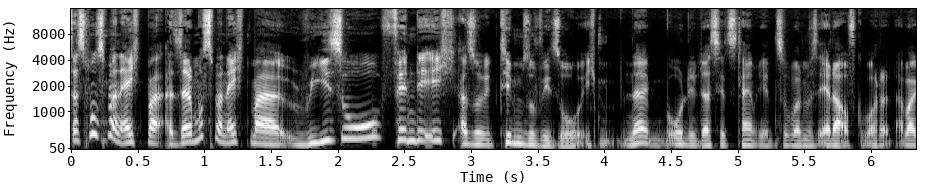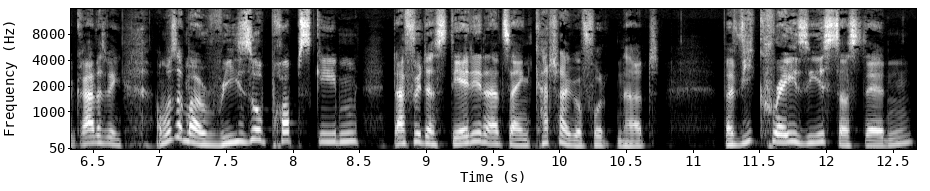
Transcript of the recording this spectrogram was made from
das muss man echt mal, also da muss man echt mal Rezo, finde ich, also Tim sowieso, ich, ne, ohne das jetzt kleinreden zu wollen, was er da aufgebaut hat, aber gerade deswegen, man muss auch mal Rezo Props geben, dafür, dass der den als seinen Cutter gefunden hat. Weil wie crazy ist das denn?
